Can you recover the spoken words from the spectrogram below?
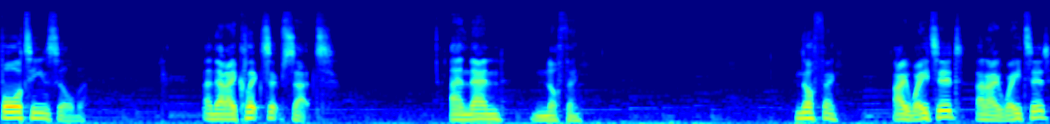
14 silver. And then I clicked accept. And then Nothing. Nothing. I waited and I waited.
